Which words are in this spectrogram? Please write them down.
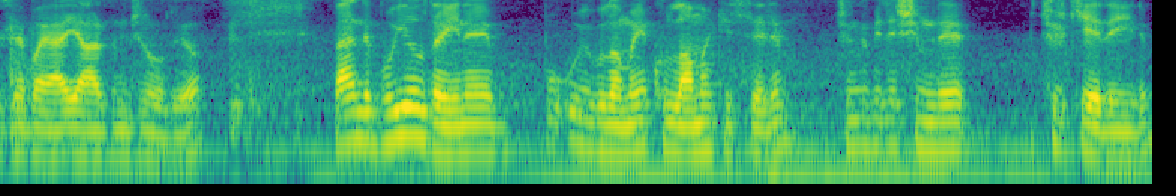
bize bayağı yardımcı oluyor. Ben de bu yıl da yine bu uygulamayı kullanmak istedim. Çünkü bir de şimdi Türkiye'deydim.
